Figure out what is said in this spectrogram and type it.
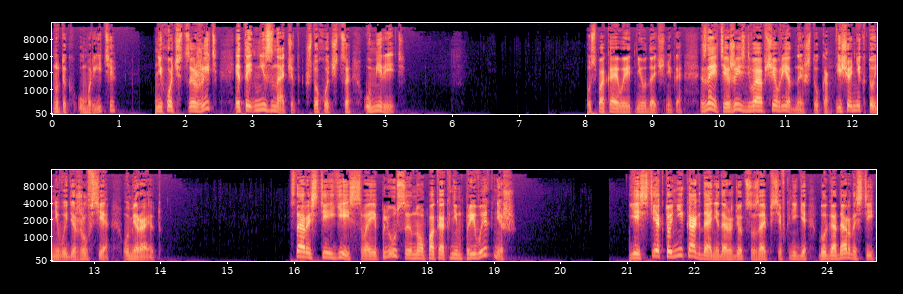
«Ну так умрите». Не хочется жить — это не значит, что хочется умереть успокаивает неудачника. Знаете, жизнь вообще вредная штука. Еще никто не выдержал, все умирают. Старости есть свои плюсы, но пока к ним привыкнешь... Есть те, кто никогда не дождется записи в книге благодарностей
